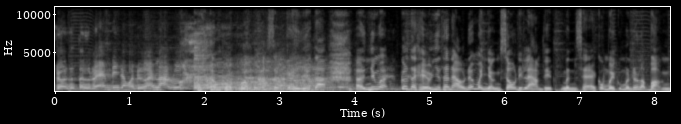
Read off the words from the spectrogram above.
rồi từ từ rồi em đi ra ngoài đường em làm luôn. Sao kỳ vậy ta? À, nhưng mà có thể hiểu như thế nào nếu mà nhận show đi làm thì mình sẽ công việc của mình rất là bận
